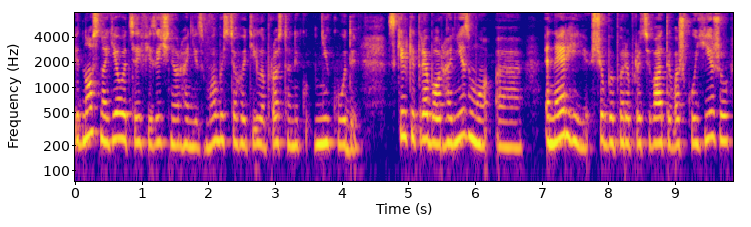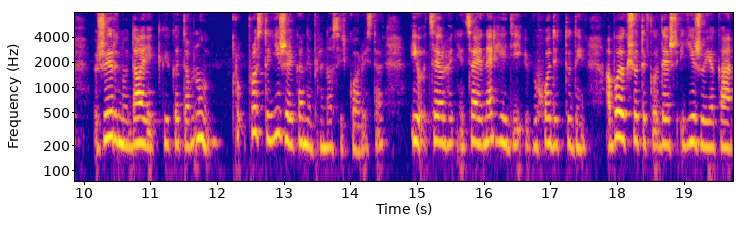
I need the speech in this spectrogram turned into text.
Відносно є оцей фізичний організм. Ми без цього тіла просто нікуди. Скільки треба організму е, енергії, щоб перепрацювати важку їжу, жирну, да, яка там, ну, просто їжа, яка не приносить користь. Да? І ця енергія виходить туди. Або якщо ти кладеш їжу, яка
